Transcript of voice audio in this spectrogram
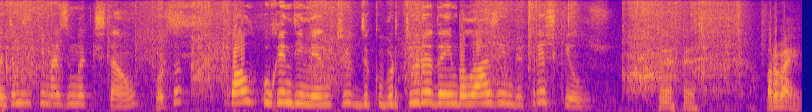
Portanto, temos aqui mais uma questão. Força. Qual o rendimento de cobertura da embalagem de 3 kg? Ora bem,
